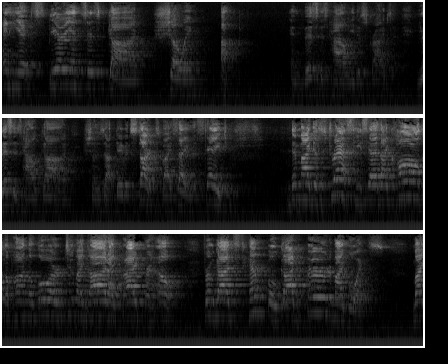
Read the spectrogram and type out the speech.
and he experiences God showing up. And this is how he describes it. This is how God shows up. David starts by setting the stage. In my distress, he says, I called upon the Lord. To my God, I cried for help. From God's temple, God heard my voice. My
